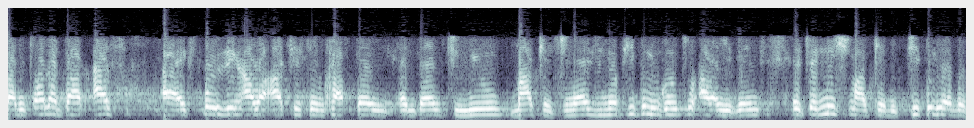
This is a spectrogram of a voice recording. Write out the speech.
But it's all about us uh, exposing our artists and crafters and bands to new markets. You know, as you know, people who go to our events, it's a niche market. It's people who have a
